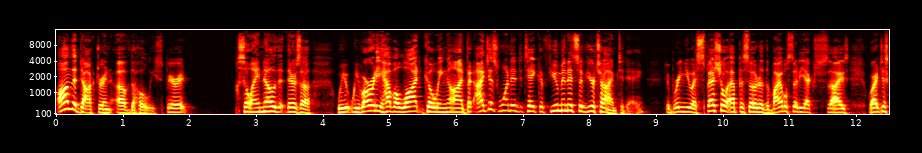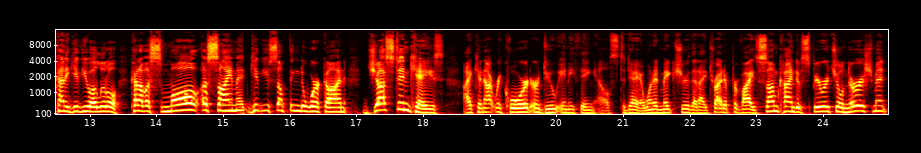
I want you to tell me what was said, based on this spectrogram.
on the doctrine of the Holy Spirit. So I know that there's a we, we've already have a lot going on, but I just wanted to take a few minutes of your time today to bring you a special episode of the Bible study exercise where I just kind of give you a little, kind of a small assignment, give you something to work on just in case I cannot record or do anything else today. I wanted to make sure that I try to provide some kind of spiritual nourishment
